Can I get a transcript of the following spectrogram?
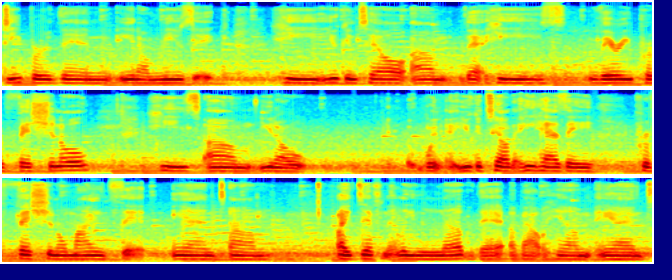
deeper than you know music. He you can tell um, that he's very professional. He's um, you know when you could tell that he has a professional mindset and um, I definitely love that about him and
